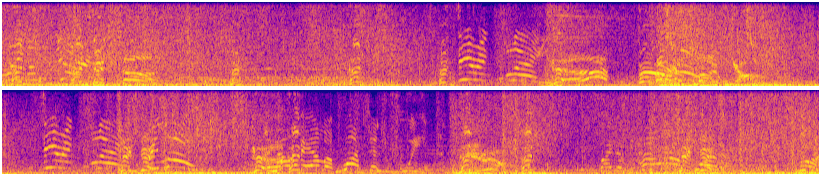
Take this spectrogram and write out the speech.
Flame of Fury! It's on! Searing Flame! Burn! Searing Flame! Reload! Of ammo! Watch and weep! By the power of water!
